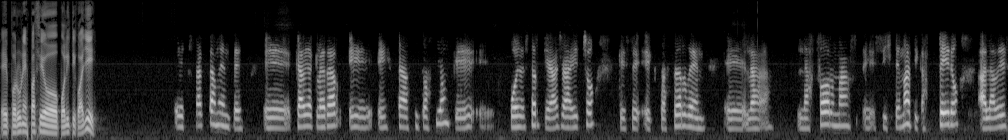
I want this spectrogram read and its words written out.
eh, por un espacio político allí. Exactamente. Eh, cabe aclarar esta situación que puede ser que haya hecho que se exacerben eh, la, las formas eh, sistemáticas, pero a la vez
